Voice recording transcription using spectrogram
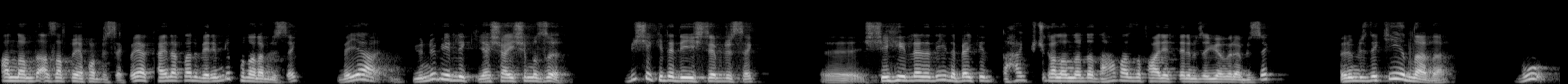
anlamda azaltma yapabilirsek veya kaynakları verimli kullanabilirsek veya günübirlik yaşayışımızı bir şekilde değiştirebilirsek e, şehirlerde değil de belki daha küçük alanlarda daha fazla faaliyetlerimize yön verebilirsek önümüzdeki yıllarda bu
